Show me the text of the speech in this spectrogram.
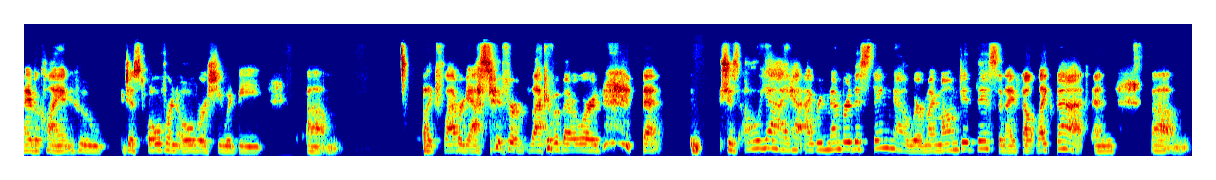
i have a client who just over and over she would be um, like flabbergasted for lack of a better word that she says, "Oh yeah, I, ha- I remember this thing now where my mom did this and I felt like that." And um,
